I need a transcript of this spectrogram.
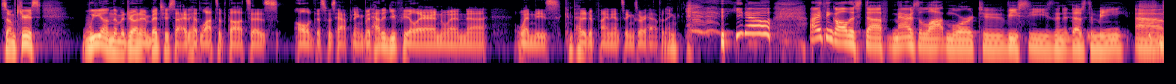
So I'm curious, we on the Madrona and venture side had lots of thoughts as all of this was happening. But how did you feel, Aaron, when uh, when these competitive financings were happening? you know, I think all this stuff matters a lot more to VCs than it does to me. Um,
